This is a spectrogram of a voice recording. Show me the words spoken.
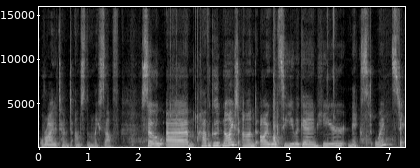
or I'll attempt to answer them myself. So um, have a good night and I will see you again here next Wednesday.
